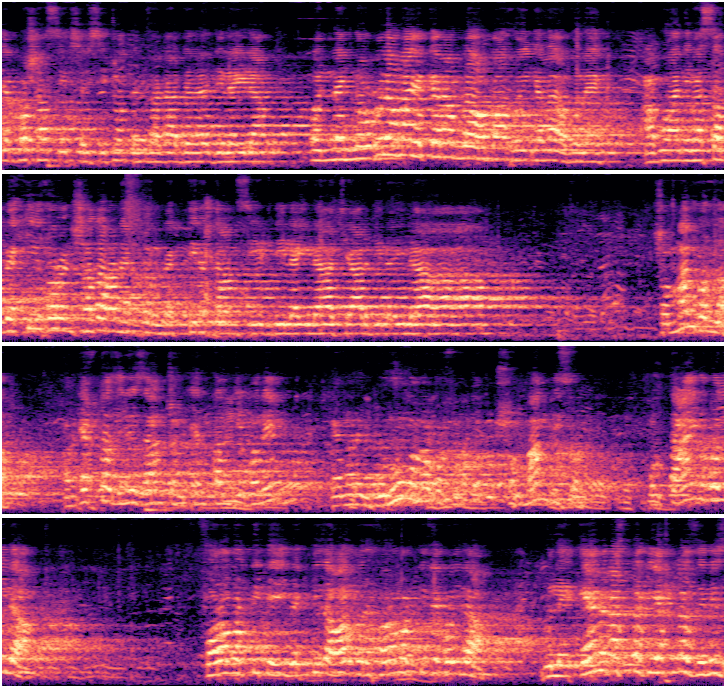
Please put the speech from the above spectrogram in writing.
যে বসা সিট সেই সিটও জায়গা দেয় দিলাইলাম অন্যান্য উলামায়ে কেরামরা অবাক হয়ে গেলা, বলে আবু হানিফা সাহেব কি করেন? সাধারণ একজন ব্যক্তির দাম সিট দিলাইলা চেয়ার দিলাইলাম সম্মান করলাম। আর একটা জিনিস জানছেন এনতাম জীবনে কেনার গুরু মনে কতটুক সম্মান তাই কইলা, পরবর্তীতে এই ব্যক্তি যাওয়ার পরে পরবর্তীতে কইলা, বলে, এর একটা জিনিস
